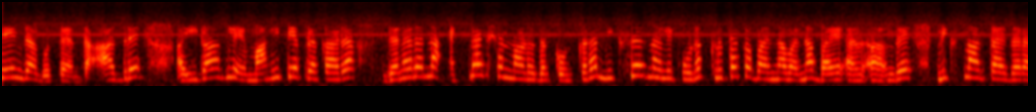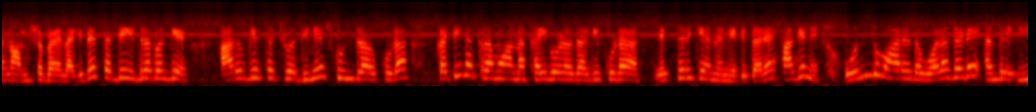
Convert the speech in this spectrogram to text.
ಚೇಂಜ್ ಆಗುತ್ತೆ ಅಂತ. ಆದ್ರೆ, ಈಗಾಗ್ಲೇ ಮಾಹಿತಿಯ ಪ್ರಕಾರ ಜನರನ್ನ ಅಟ್ರಾಕ್ಷನ್ ಮಾಡೋದಕ್ಕೋಸ್ಕರ ಮಿಕ್ಸರ್ನಲ್ಲಿ ಕೂಡ ಕೃತಕ ಬಣ್ಣವನ್ನ ಬಯ ಅಂದ್ರೆ ಮಿಕ್ಸ್ ಮಾಡ್ತಾ ಇದ್ದಾರೆ ಅನ್ನೋ ಅಂಶ ಬಯಲಾಗಿದೆ. ಸದ್ಯ ಇದ್ರ ಬಗ್ಗೆ ಆರೋಗ್ಯ ಸಚಿವ ದಿನೇಶ್ ಗುಂಡ್ರಾವ್ ಕೂಡ ಕಠಿಣ ಕ್ರಮವನ್ನ ಕೈಗೊಳ್ಳೋದಾಗಿ ಕೂಡ ಎಚ್ಚರಿಕೆಯನ್ನ ನೀಡಿದ್ದಾರೆ. ಹಾಗೇನೆ ಒಂದು ವಾರದ ಒಳಗಡೆ ಅಂದ್ರೆ ಈ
